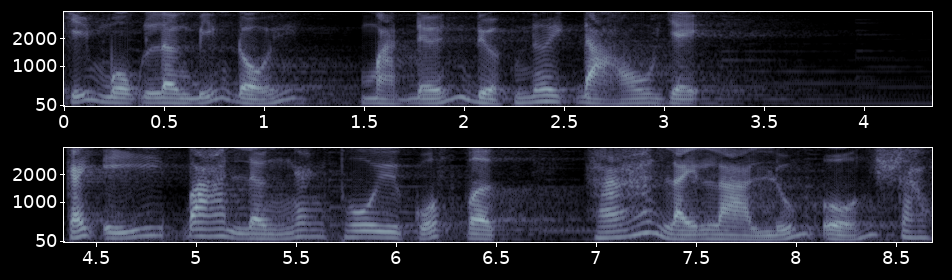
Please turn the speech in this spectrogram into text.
chỉ một lần biến đổi Mà đến được nơi đạo vậy Cái ý ba lần ngăn thôi của Phật Há lại là luống uổng sao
